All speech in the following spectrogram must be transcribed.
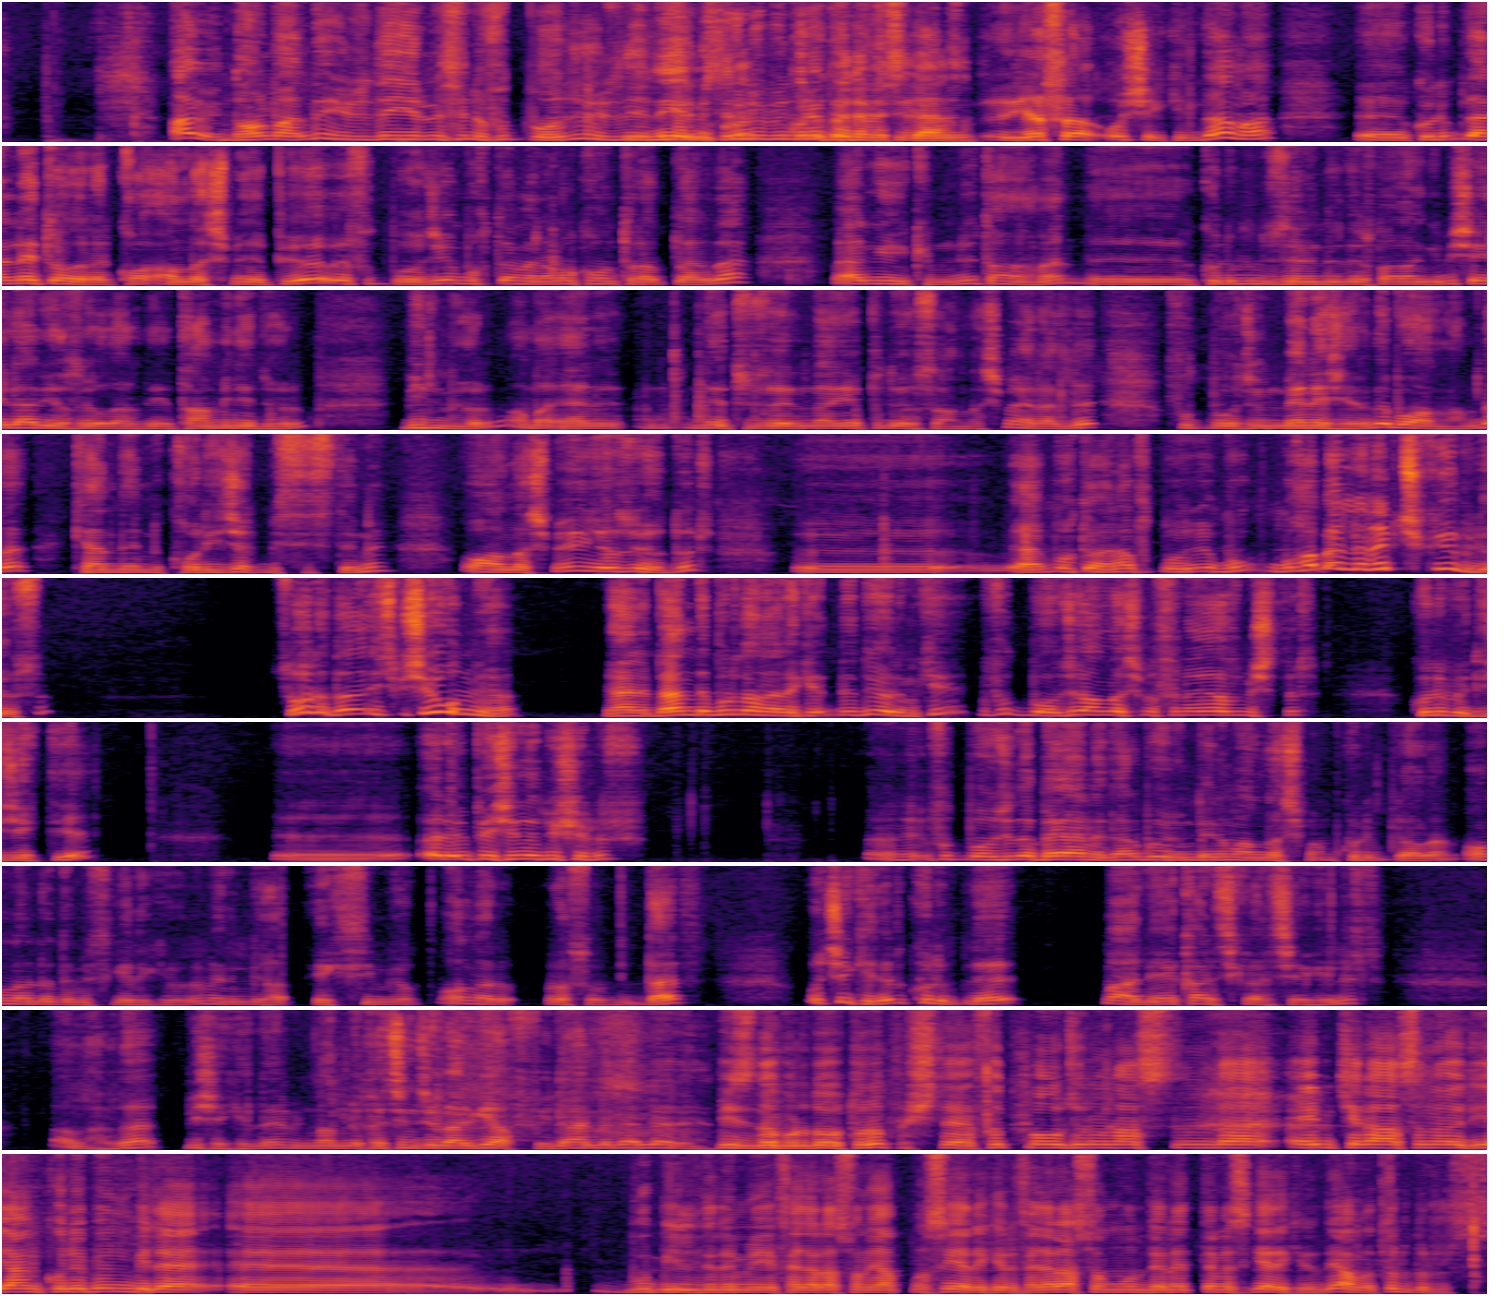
Abi normalde %20'sini futbolcu, %20'sini %20'sini kulübün kulüp ödemesi, ödemesi yani lazım. yasa o şekilde ama e, kulüpler net olarak anlaşma yapıyor ve futbolcuya muhtemelen o kontratlarda vergi yükümlülüğü tamamen e, kulübün üzerindedir falan gibi şeyler yazıyorlar diye tahmin ediyorum. Bilmiyorum ama yani net üzerinden yapılıyorsa anlaşma herhalde futbolcunun menajeri de bu anlamda kendilerini koruyacak bir sistemi o anlaşmaya yazıyordur. Ee, yani muhtemelen futbolcu bu, bu haberler hep çıkıyor biliyorsun. Sonra da hiçbir şey olmuyor. Yani ben de buradan hareketle diyorum ki futbolcu anlaşmasına yazmıştır. Kulüp ödeyecek diye. Ee, öyle bir peşine düşülür. Yani futbolcu da beyan eder. Buyurun benim anlaşmam kulüple alan. Onların ödemesi gerekiyordu. Benim bir eksiğim yok. Onlara sorun der. O çekilir. Kulüple maliye karşı karşıya gelir. Onlar da bir şekilde bilmem ne kaçıncı vergi affıyla hallederler yani. Biz de burada oturup işte futbolcunun aslında ev kirasını ödeyen kulübün bile eee, bu bildirimi federasyona yapması gerekir. Federasyon bunu denetlemesi gerekir diye anlatır dururuz.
